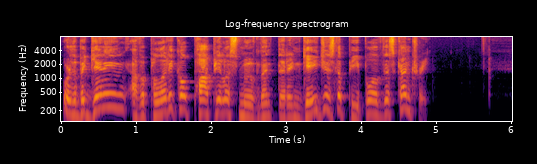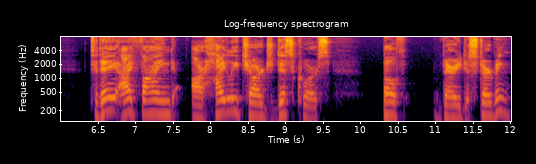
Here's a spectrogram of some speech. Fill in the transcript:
or the beginning of a political populist movement that engages the people of this country. Today, I find our highly charged discourse both very disturbing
